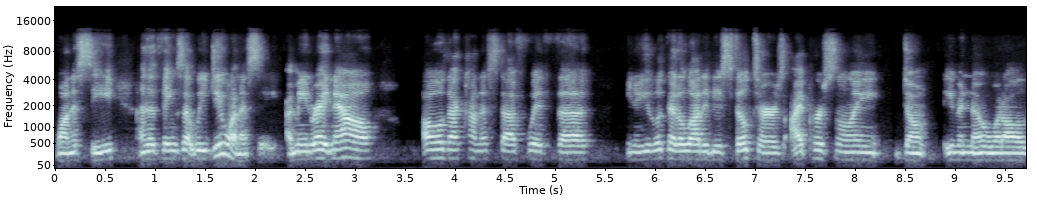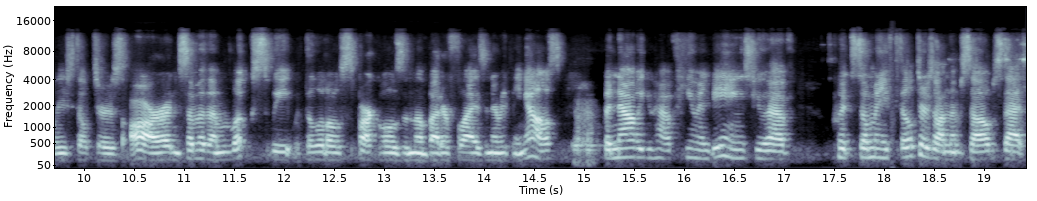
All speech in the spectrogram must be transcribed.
want to see and the things that we do want to see. I mean, right now, all of that kind of stuff with the you know, you look at a lot of these filters. I personally don't even know what all of these filters are. And some of them look sweet with the little sparkles and the butterflies and everything else. But now you have human beings who have put so many filters on themselves that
